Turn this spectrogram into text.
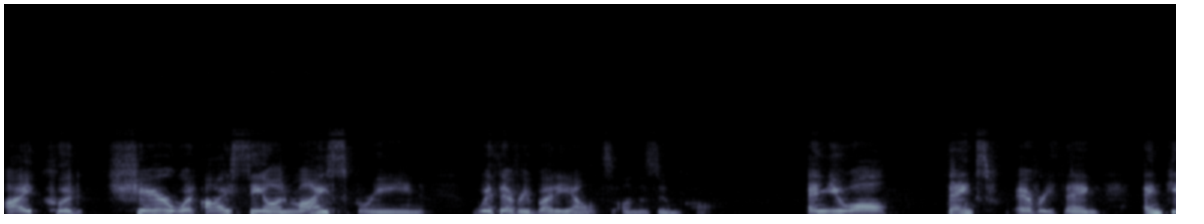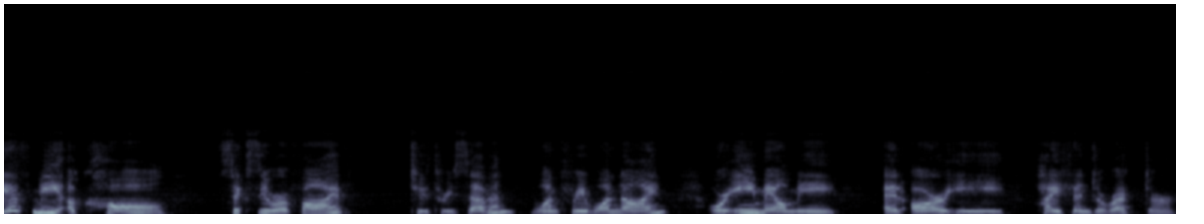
I could share what I see on my screen with everybody else on the Zoom call. And you all, thanks for everything. And give me a call, 605 237 1319, or email me at re director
